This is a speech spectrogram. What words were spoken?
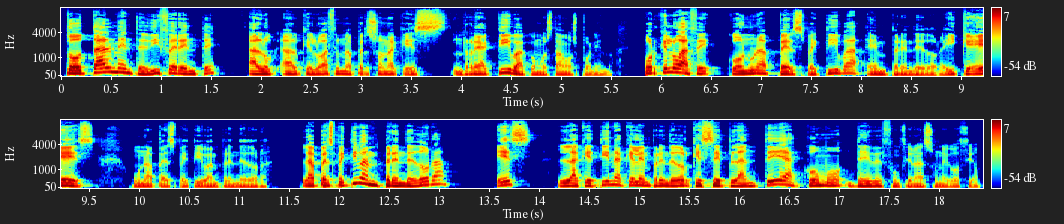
totalmente diferente al, que lo hace una persona que es reactiva, como estamos poniendo. Porque lo hace con una perspectiva emprendedora. ¿Y qué es una perspectiva emprendedora? La perspectiva emprendedora es la que tiene aquel emprendedor que se plantea cómo debe funcionar su negocio.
